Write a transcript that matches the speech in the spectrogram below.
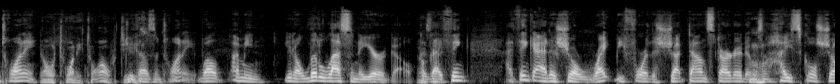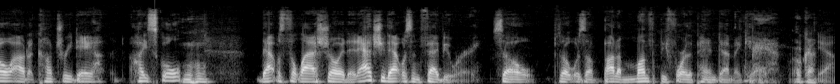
2020. Oh, 2020. Oh, geez. 2020. Well, I mean, you know, a little less than a year ago because I think I think I had a show right before the shutdown started. It was Mm-hmm. a high school show out at Country Day High School. That was the last show I did. Actually, that was in February. So so it was about a month before the pandemic hit. Okay. Yeah.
